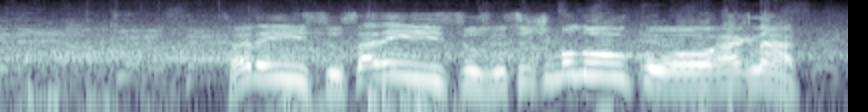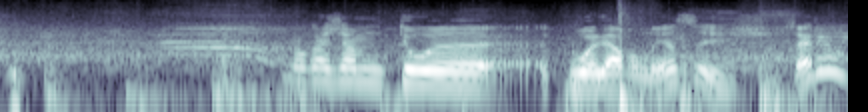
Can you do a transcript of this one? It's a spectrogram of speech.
At that. How good is that? Sai daí, sai. Não sejas maluco, ô Ragnar. O gajo já me meteu a, com o olho à valências? Sério?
